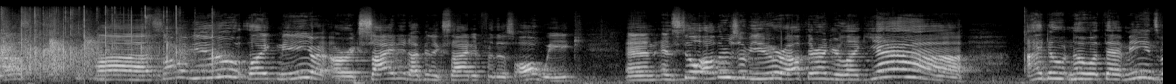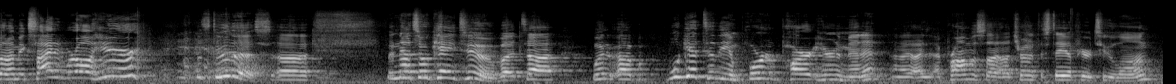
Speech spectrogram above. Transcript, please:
Yes. Uh, some of you, like me, are, are excited. I've been excited for this all week. And, and still others of you are out there and you're like, yeah, I don't know what that means, but I'm excited we're all here. Let's do this. Uh, and that's okay too. But uh, when, uh, we'll get to the important part here in a minute. I, I, promise I'll try not to stay up here too long.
